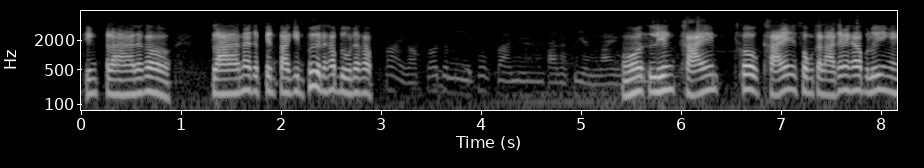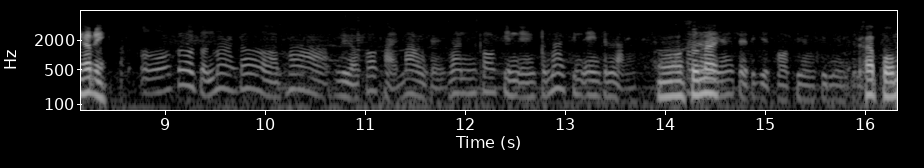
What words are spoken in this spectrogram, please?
เลี้ยงปลาแล้วก็ปลาน่าจะเป็นปลากินพืชนะครับดูแล้วครับใช่ครับก็จะมีพวกปลานิลปลาตะเพียนอะไรอ๋อเลี้ยงขายก็ขายส่งตลาดใช่ไหมครับ หรือยังไงครับนี่อ๋อ ก็ส่วนมากก็ถ้าเหลือก็ขายบ้างแต่ว่านี่ก็กินเองส่วนมากกินเองเป็นหลังอ๋อส่วนมาก เลี้ยงเศรษฐกิจพอเพียงกินเองเป็นหลักครับผม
